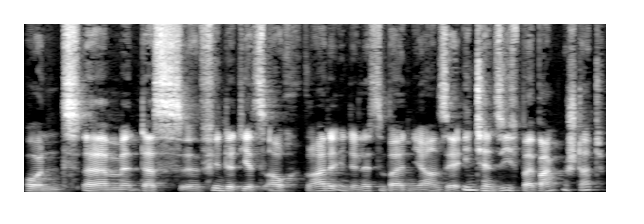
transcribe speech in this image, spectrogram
Und ähm, das äh, findet jetzt auch gerade in den letzten beiden Jahren sehr intensiv bei Banken statt.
